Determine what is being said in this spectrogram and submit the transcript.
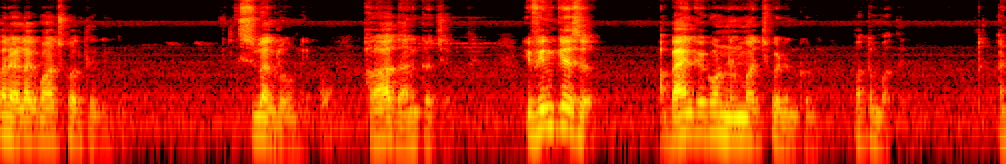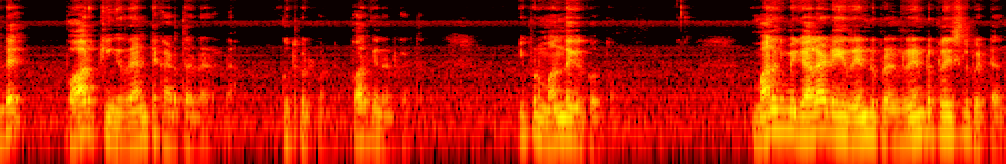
మరి ఎలాగ మార్చుకోవాలో తెలియదు స్విస్ బ్యాంక్లో ఉన్నాయి. అలా దానికి ఖర్చు అయిపోతుంది. ఇఫ్ ఇన్ కేసు ఆ బ్యాంక్ అకౌంట్ నన్ను మర్చిపోయాడు అనుకోండి మొత్తం పోతాయి. అంటే పార్కింగ్ రెంట్ కడతాడు అక్కడ గుర్తుపెట్టుకోండి పార్కింగ్ రెంట్ కడతాడు. ఇప్పుడు మన దగ్గరికి వద్దాం. మనకి మీకు అలాంటి రెండు రెండు ప్లేసులు పెట్టాను.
